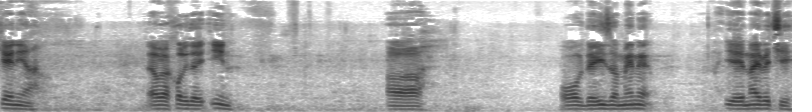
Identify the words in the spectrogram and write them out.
Kenija. Evo ga Holiday Inn. A, ovde iza mene je najveći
